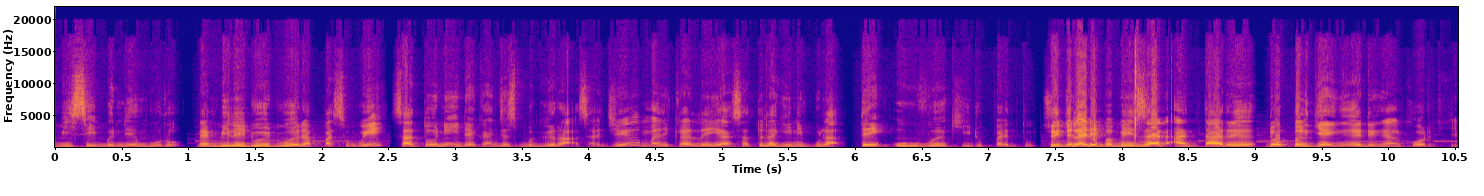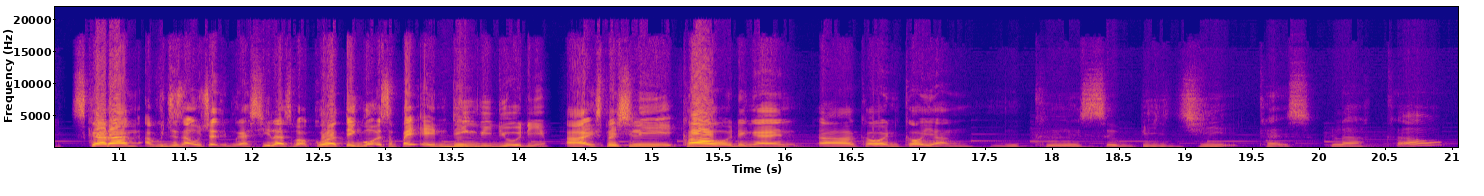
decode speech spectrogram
bisik benda yang buruk. Dan bila dua-dua dah pass away, satu ni dia akan just bergerak saja. Manakala yang satu lagi ni pula take over kehidupan tu. So itulah dia perbezaan antara doppelganger dengan Corin. Sekarang aku just nak ucap terima kasih lah sebab korang tengok sampai ending video ni. Uh, especially kau dengan uh, kawan kau yang muka sebiji kat sebelah kau.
